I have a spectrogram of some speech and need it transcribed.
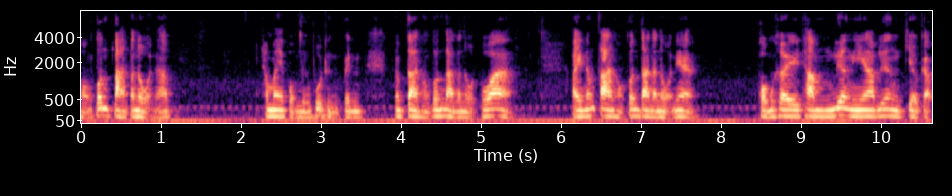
ของต้นตาลตะโนดนะครับทำไมผมถึงพูดถึงเป็นน้ำตาลของต้นตาลตะโนดเพราะว่า ไอ้น้ำตาลของต้นตาลตะโนดเนี่ย ผมเคยทำเรื่องนี้นะครับ เรื่องเกี่ยวกับ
